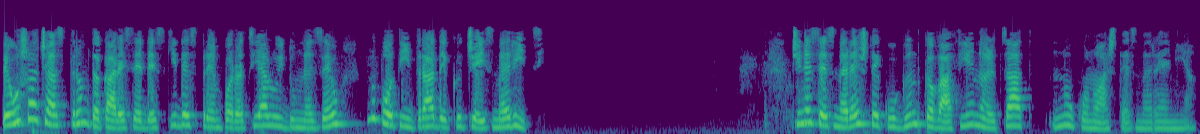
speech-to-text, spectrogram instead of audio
Pe ușa cea strâmtă care se deschide spre împărăția lui Dumnezeu nu pot intra decât cei smeriți. Cine se smerește cu gând că va fi înălțat, nu cunoaște smerenia.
